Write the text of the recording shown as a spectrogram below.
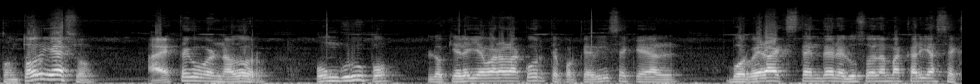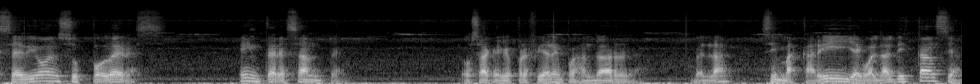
Con todo y eso, a este gobernador, un grupo lo quiere llevar a la corte porque dice que al volver a extender el uso de las mascarillas se excedió en sus poderes. Interesante. O sea que ellos prefieren pues andar, ¿verdad? Sin mascarilla y guardar distancia.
